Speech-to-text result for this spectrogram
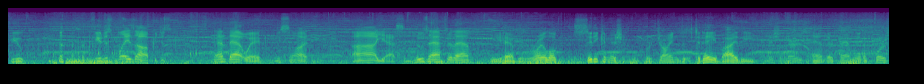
few, a few displays off. You just head that way. We saw it. Ah, yes. And who's after them? We have the Royal Oak City Commission. We're joined today by the commissioners and their family, and of course,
